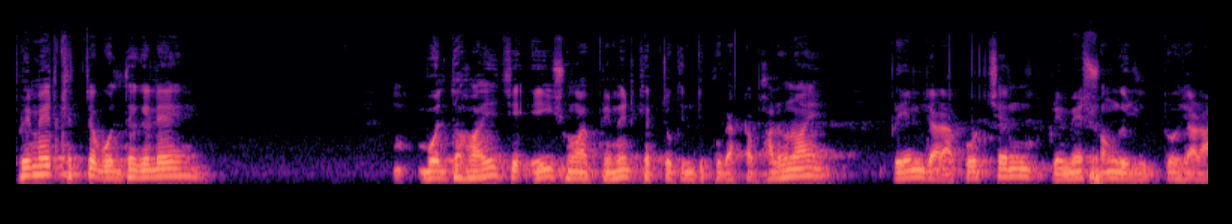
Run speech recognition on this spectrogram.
প্রেমের ক্ষেত্রে বলতে গেলে, বলতে হয় যে এই সময় প্রেমের ক্ষেত্র কিন্তু খুব একটা ভালো নয়। প্রেম যারা করছেন, প্রেমের সঙ্গে যুক্ত যারা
